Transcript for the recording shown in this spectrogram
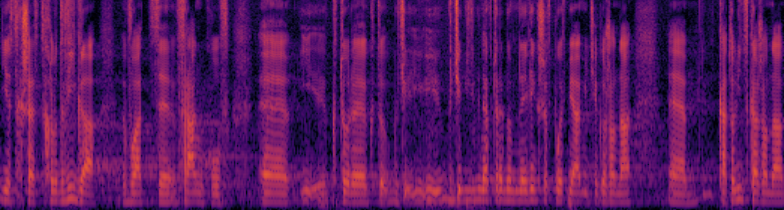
jest chrzest Chlodwiga, władcy Franków, który, gdzie, na którego największy wpływ miała mieć jego żona, katolicka żona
